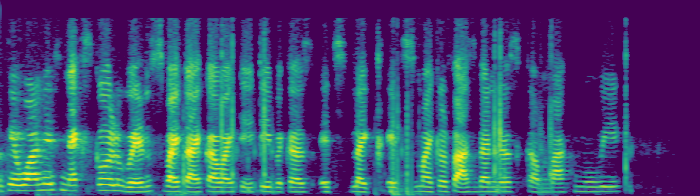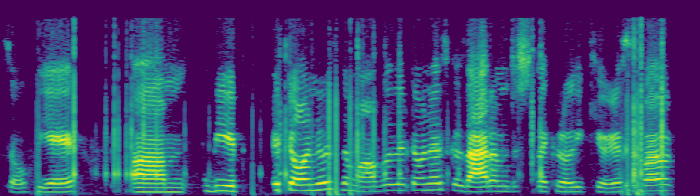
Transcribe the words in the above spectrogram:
Okay, one is Next Goal Wins by Taika Waititi because it's like it's Michael Fassbender's comeback movie. So yeah. Um, the Et- Eternals, the Marvel Eternals, because that I'm just like really curious about.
